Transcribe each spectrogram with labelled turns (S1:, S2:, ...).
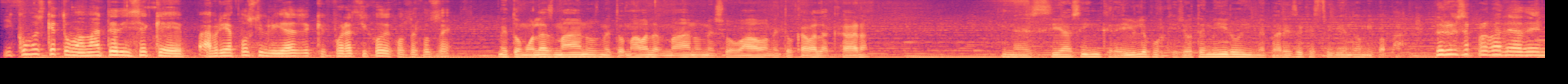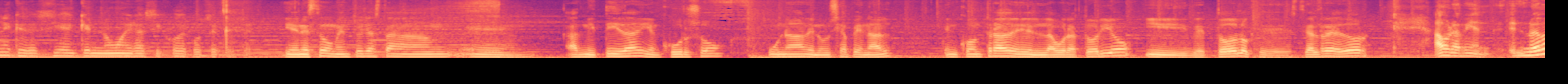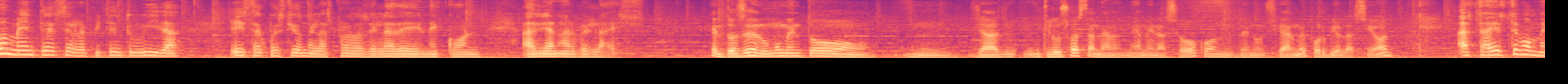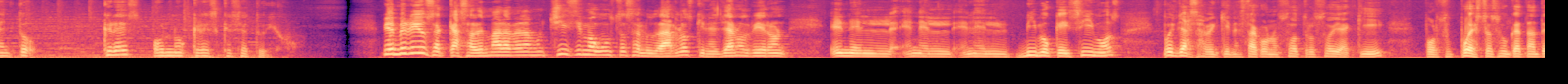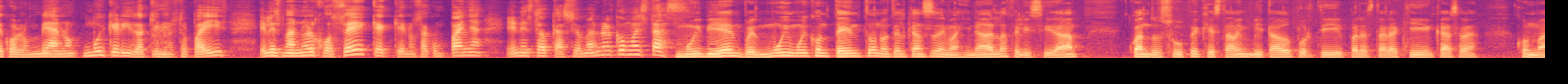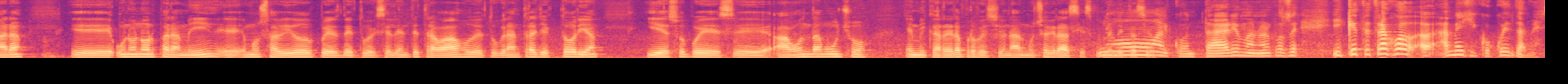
S1: ¿Y cómo es que tu mamá te dice que habría posibilidades de que fueras hijo de José José?
S2: Me tomó las manos, me tomaba las manos, me sobaba, me tocaba la cara y me decía, es increíble porque yo te miro y me parece que estoy viendo a mi papá.
S1: Pero esa prueba de ADN que decían que no eras hijo de José José.
S2: Y en este momento ya está eh, admitida y en curso una denuncia penal en contra del laboratorio y de todo lo que esté alrededor.
S1: Ahora bien, nuevamente se repite en tu vida esta cuestión de las pruebas del ADN con Adrián Arbeláez.
S2: Entonces en un momento mm, ya incluso hasta me, me amenazó con denunciarme por violación.
S1: Hasta este momento, ¿crees o no crees que sea tu hijo? Bienvenidos a Casa de Mara, me da muchísimo gusto saludarlos, quienes ya nos vieron en el, en el, en el vivo que hicimos, pues ya saben quién está con nosotros hoy aquí. Por supuesto, es un cantante colombiano muy querido aquí en nuestro país. Él es Manuel José, que, nos acompaña en esta ocasión. Manuel, ¿cómo estás?
S2: Muy bien, pues muy, muy contento. No te alcanzas a imaginar la felicidad cuando supe que estaba invitado por ti para estar aquí en casa con Mara. Eh, un honor para mí. Eh, hemos sabido pues de tu excelente trabajo, de tu gran trayectoria y eso pues eh, ahonda mucho en mi carrera profesional. Muchas gracias por
S1: no,
S2: la invitación.
S1: No, al contrario, Manuel José. ¿Y qué te trajo a, a México? Cuéntame.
